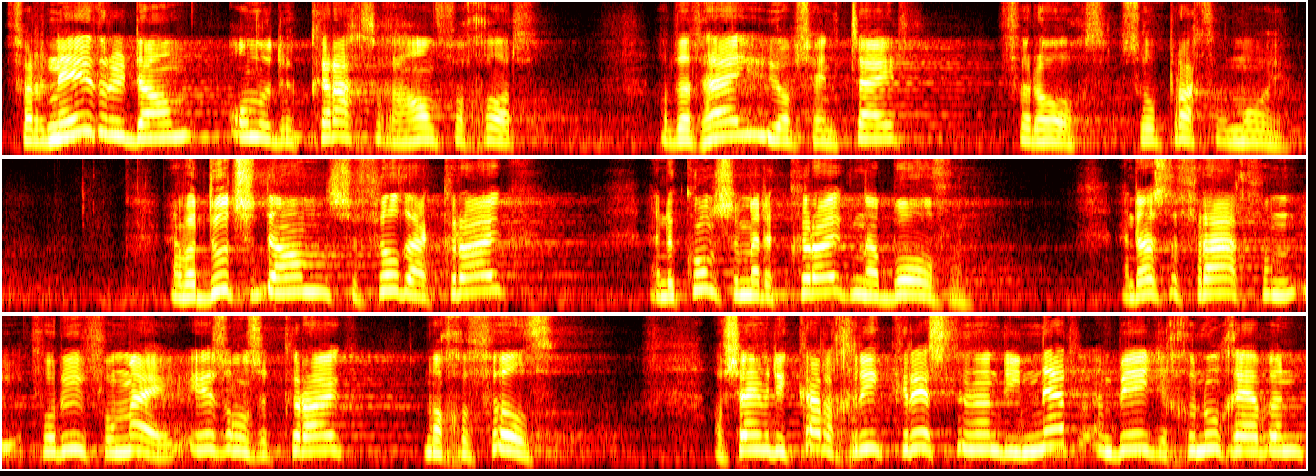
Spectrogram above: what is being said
Verneder u dan onder de krachtige hand van God, opdat hij u op zijn tijd verhoogt. Zo prachtig mooi. En wat doet ze dan? Ze vult haar kruik en dan komt ze met de kruik naar boven. En dat is de vraag van, voor u, voor mij. Is onze kruik nog gevuld? Of zijn we die categorie christenen die net een beetje genoeg hebben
